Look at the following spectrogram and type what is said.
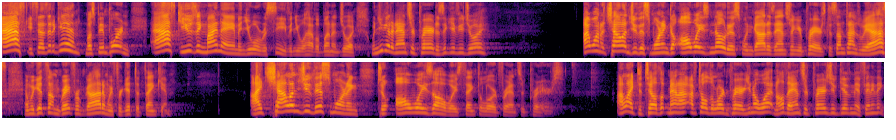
Ask, he says it again, must be important. Ask using my name, and you will receive, and you will have abundant joy. When you get an answered prayer, does it give you joy? I want to challenge you this morning to always notice when God is answering your prayers because sometimes we ask and we get something great from God and we forget to thank Him. I challenge you this morning to always, always thank the Lord for answered prayers. I like to tell the man, I've told the Lord in prayer, you know what? And all the answered prayers you've given me, if anything,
